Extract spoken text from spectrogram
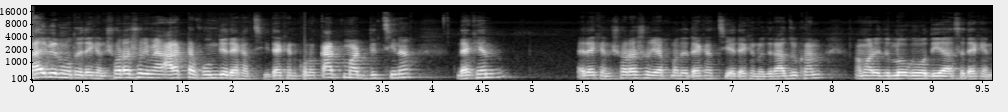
লাইভের মতোই দেখেন, সরাসরি আমি আরেকটা ফোন দিয়ে দেখাচ্ছি। দেখেন, কোনো কাট মার দিচ্ছি না। দেখেন এ দেখেন, সরাসরি আপনাদের দেখাচ্ছি এ দেখেন ওই যে রাজু খান, আমার এই যে লোগো দিয়ে আছে, দেখেন,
